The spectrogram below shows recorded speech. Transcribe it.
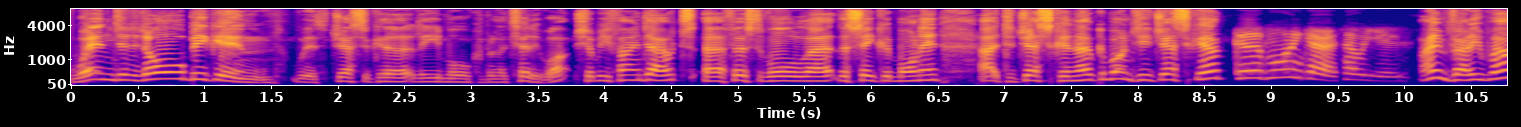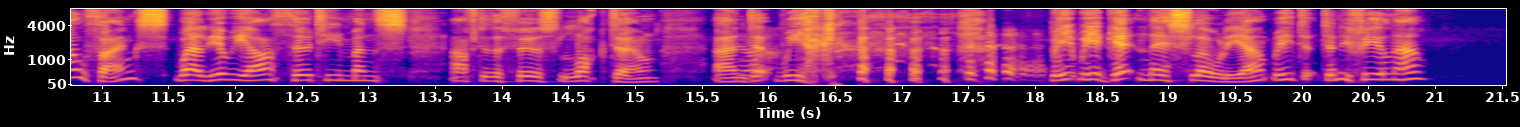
When did it all begin with Jessica Lee Morgan? I tell you what, shall we find out? Uh, first of all, uh, let's say good morning uh, to Jessica now. Good morning to you, Jessica. Good morning, Gareth. How are you? I'm very well, thanks. Well, here we are, 13 months after the first lockdown, and uh, we, we, we are getting there slowly, aren't we? D- don't you feel now?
